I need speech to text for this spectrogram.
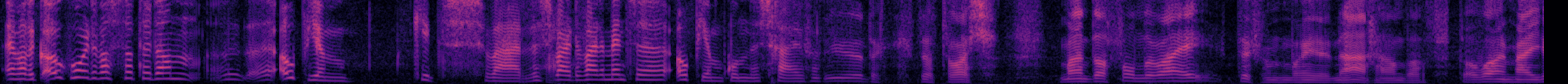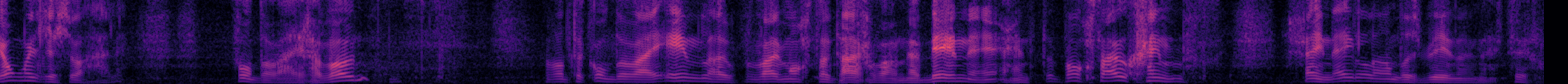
En wat ik ook hoorde was dat er dan eh, opiumkits waren. Dus waar, de- waar de mensen opium konden schuiven. Tuurlijk, dat was. Maar dat vonden wij, dus moet je nagaan dat, dat wij maar jongetjes waren, vonden wij gewoon. Want dan konden wij inlopen, wij mochten daar gewoon naar binnen. En er mochten ook geen, geen Nederlanders binnen natuurlijk.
